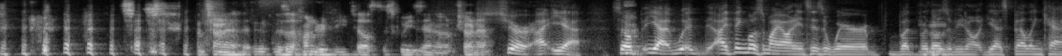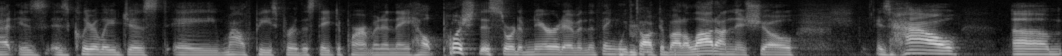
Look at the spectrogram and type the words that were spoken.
I'm trying to. There's a hundred details to squeeze in, and I'm trying to. Sure. I, yeah. So yeah, I think most of my audience is aware, but for mm-hmm. those of you who don't, yes, Bellingcat is is clearly just a mouthpiece for the State Department, and they help push this sort of narrative. And the thing we've mm-hmm. talked about a lot on this show is how um,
